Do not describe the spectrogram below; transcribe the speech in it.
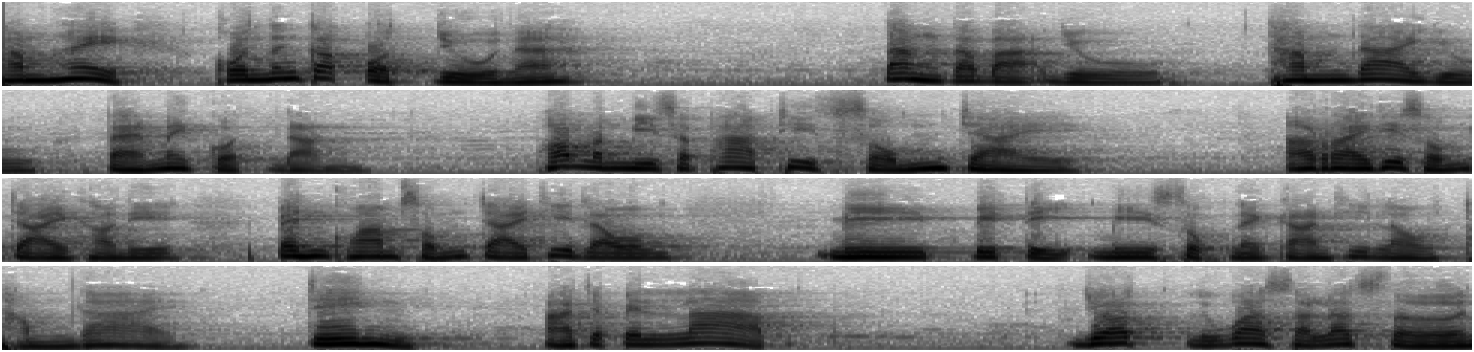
ทำให้คนนั้นก็อดอยู่นะ ตั้งตะบะอยู่ทำได้อยู่ แต่ไม่กดดัน เพราะมันมีสภาพที่สมใจ อะไรที่สมใจคราวนี้ เป็นความสมใจที่เรา มีปิติมีสุขในการที่เราทำได้ จริงอาจจะเป็นลาบยศหรือว่าสรรเสริญ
